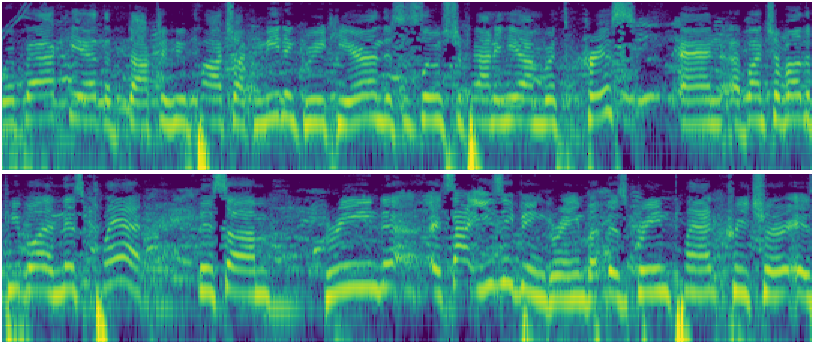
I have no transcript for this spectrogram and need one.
We're back here at the Doctor Who Podshock meet and greet here, and this is Louis Trapani here. I'm with Chris and a bunch of other people. And this plant, this um, green, it's not easy being green, but this green plant creature is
